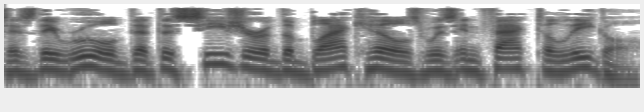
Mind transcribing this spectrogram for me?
as they ruled that the seizure of the Black Hills was in fact illegal.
